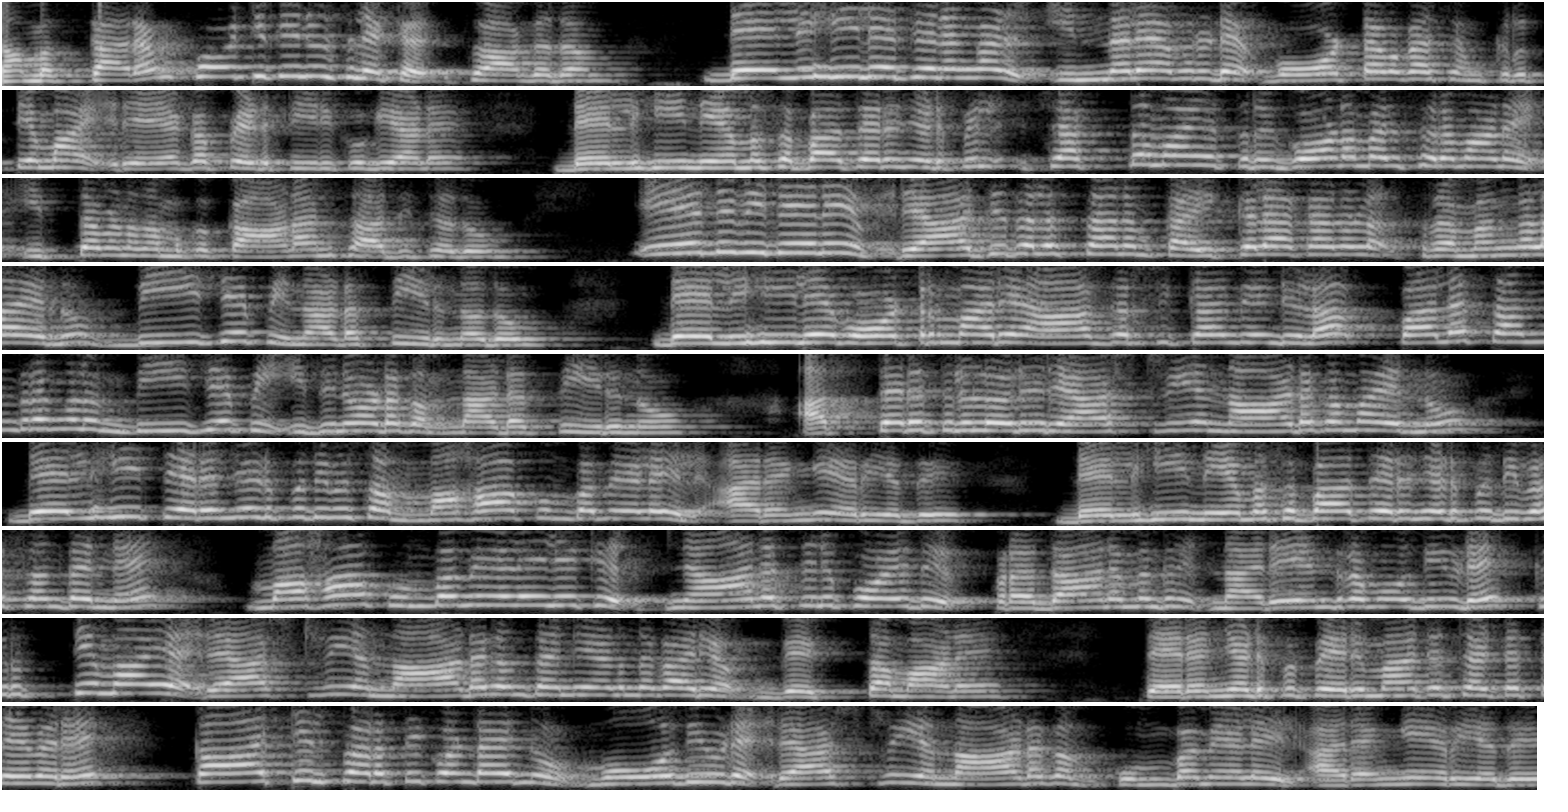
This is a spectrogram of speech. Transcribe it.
നമസ്കാരം ഫോർട്ടിക്ക ന്യൂസിലേക്ക് സ്വാഗതം. ഡൽഹിയിലെ ജനങ്ങൾ ഇന്നലെ അവരുടെ വോട്ടവകാശം കൃത്യമായി രേഖപ്പെടുത്തിയിരിക്കുകയാണ്. ഡൽഹി നിയമസഭാ തെരഞ്ഞെടുപ്പിൽ ശക്തമായ ത്രികോണ മത്സരമാണ് ഇത്തവണ നമുക്ക് കാണാൻ സാധിച്ചതും. ഏത് വിധേനയും രാജ്യ തലസ്ഥാനം കൈക്കലാക്കാനുള്ള ശ്രമങ്ങളായിരുന്നു ബി ജെ പി നടത്തിയിരുന്നതും. ഡൽഹിയിലെ വോട്ടർമാരെ ആകർഷിക്കാൻ വേണ്ടിയുള്ള പല തന്ത്രങ്ങളും ബി ജെ പി ഇതിനോടകം നടത്തിയിരുന്നു. അത്തരത്തിലുള്ള ഒരു രാഷ്ട്രീയ നാടകമായിരുന്നു ഡൽഹി തെരഞ്ഞെടുപ്പ് ദിവസം മഹാകുംഭമേളയിൽ അരങ്ങേറിയത്. ഡൽഹി നിയമസഭാ തെരഞ്ഞെടുപ്പ് ദിവസം തന്നെ മഹാകുംഭമേളയിലേക്ക് സ്നാനത്തിന് പോയത് പ്രധാനമന്ത്രി നരേന്ദ്രമോദിയുടെ കൃത്യമായ രാഷ്ട്രീയ നാടകം തന്നെയാണെന്ന കാര്യം വ്യക്തമാണ്. തെരഞ്ഞെടുപ്പ് പെരുമാറ്റച്ചട്ടത്തെ വരെ കാറ്റിൽ പറത്തിക്കൊണ്ടായിരുന്നു മോദിയുടെ രാഷ്ട്രീയ നാടകം കുംഭമേളയിൽ അരങ്ങേറിയത്.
